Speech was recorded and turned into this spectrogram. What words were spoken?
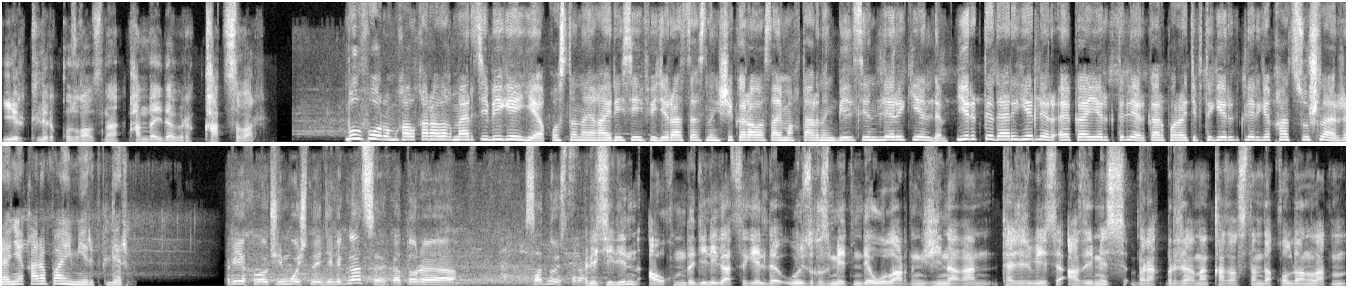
еріктілер қозғалысына қандай да бір қатысы бар Бұл форум халықаралық мәртебеге ие. Қостанайға Ресей Федерациясының шекаралас аймақтарының белсенділері келді. Ерікті дәрігерлер, эко-еріктілер, корпоративтік еріктілерге қатысушылар және қарапайым еріктілер. Приехала очень мощная делегация, которая, с одной стороны... ресейден ауқымды делегация келді. Өз қызметінде олардың жинаған тәжірибесі аз емес. Бірақ бір жағынан қазақстанда қолданылатын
